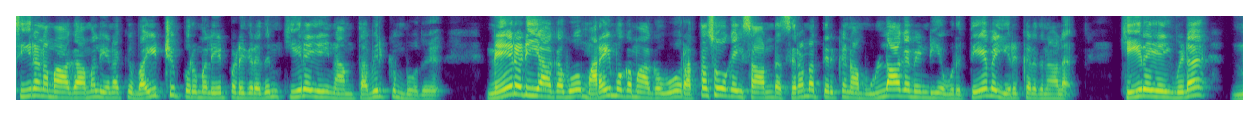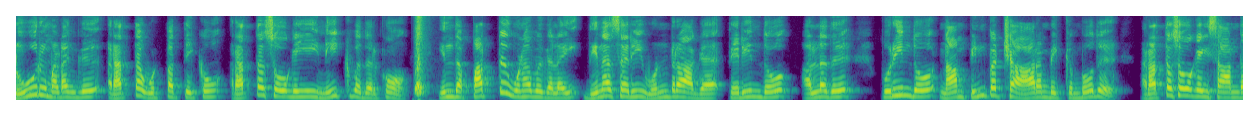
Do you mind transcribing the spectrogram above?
சீரணமாகாமல் எனக்கு வயிற்று பொறுமல் ஏற்படுகிறதுன்னு கீரையை நாம் தவிர்க்கும் போது நேரடியாகவோ மறைமுகமாகவோ இரத்த சோகை சார்ந்த சிரமத்திற்கு நாம் உள்ளாக வேண்டிய ஒரு தேவை இருக்கிறதுனால கீரையை விட நூறு மடங்கு இரத்த உற்பத்திக்கும் இரத்த சோகையை நீக்குவதற்கும் இந்த பத்து உணவுகளை தினசரி ஒன்றாக தெரிந்தோ அல்லது புரிந்தோ நாம் பின்பற்ற ஆரம்பிக்கும் போது இரத்த சோகை சார்ந்த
